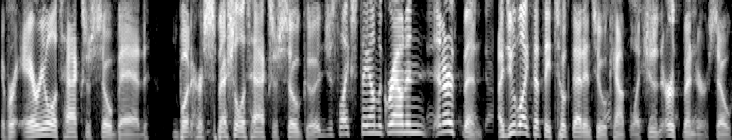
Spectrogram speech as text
if her aerial attacks are so bad, but her special attacks are so good, just like stay on the ground and, and earthbend. I do like that they took that into account. Like, she's an earthbender, so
